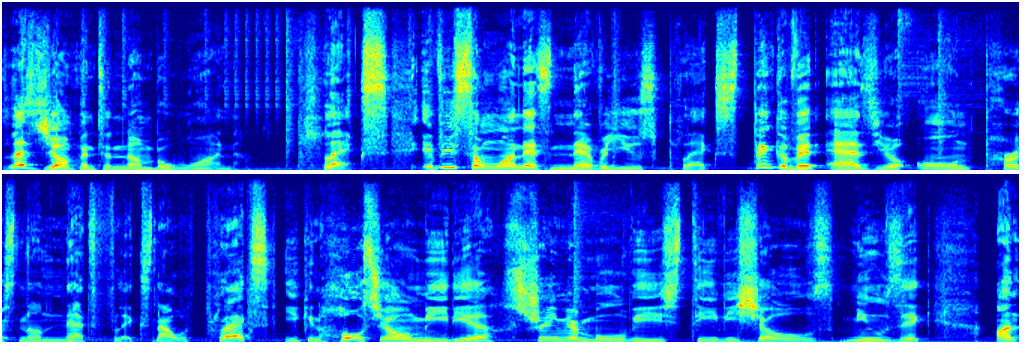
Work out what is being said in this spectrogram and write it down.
Let's jump into number one, Plex. If you're someone that's never used Plex, think of it as your own personal Netflix. Now with Plex, you can host your own media, stream your movies, TV shows, music, on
